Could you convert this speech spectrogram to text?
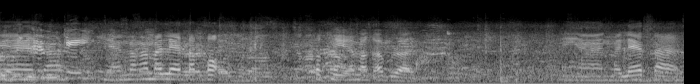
Ayan, ayan, mga maleta po. Pag kayo mag-abroad. Ayan, maletas.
